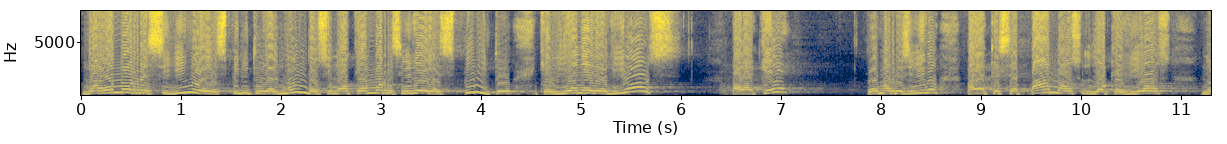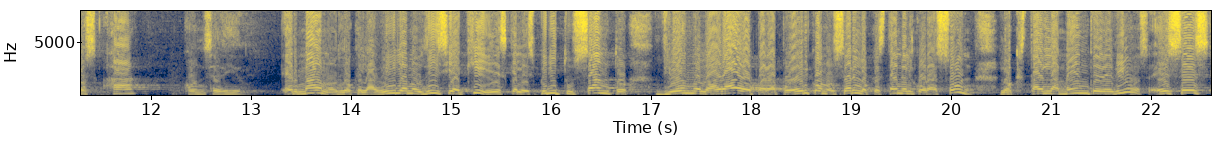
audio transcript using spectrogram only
no hemos recibido el Espíritu del mundo, sino que hemos recibido el Espíritu que viene de Dios. ¿Para qué? Lo hemos recibido para que sepamos lo que Dios nos ha concedido. Hermanos, lo que la Biblia nos dice aquí es que el Espíritu Santo Dios nos lo ha dado para poder conocer lo que está en el corazón, lo que está en la mente de Dios. Ese es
